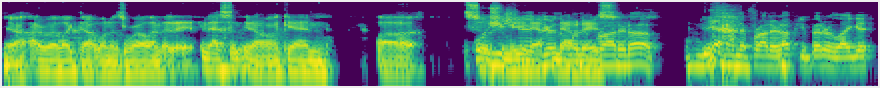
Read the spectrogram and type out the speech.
Yeah, I really like that one as well. And, and that's, you know, again, uh, social well, media You're nowadays. brought it up. You're yeah. and that brought it up. You better like it.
